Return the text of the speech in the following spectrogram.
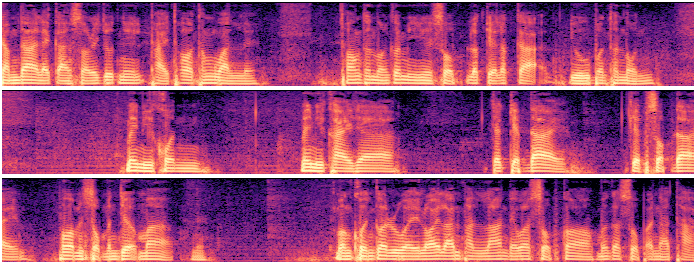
จำได้รายการสรยุทธ์นี่ถ่ายทอดทั้งวันเลย ท้องถนนก็มีศพระเกะระกะอยู่บนถนน ไม่มีคน ไม่มีใครจะจะเก็บได้ เก็บศพได้ เพราะามันศพมันเยอะมากนะบางคนก็รวยร้อยล้านพันล้าน แต่ว่าศพก็เหมือนกับศพอนาถา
